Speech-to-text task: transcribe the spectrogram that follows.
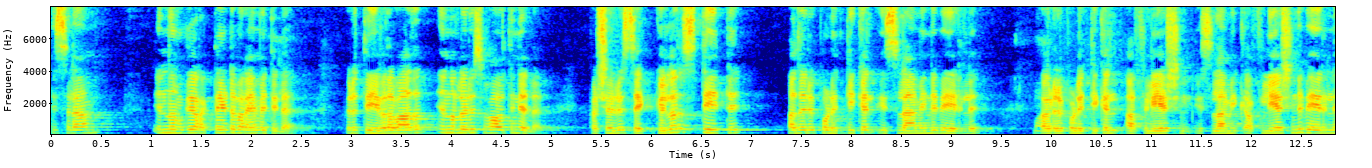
ഇസ്ലാം എന്ന് നമുക്ക് കറക്റ്റ് ആയിട്ട് പറയാൻ പറ്റില്ല. ഒരു തീവ്രവാദം എന്നുള്ള ഒരു സ്വഭാവത്തിന്റെ അല്ല. പക്ഷെ ഒരു സെക്യുലർ സ്റ്റേറ്റ് അതൊരു പൊളിറ്റിക്കൽ ഇസ്ലാമിന്റെ പേരിൽ അവരുടെ പൊളിറ്റിക്കൽ അഫിലിയേഷൻ ഇസ്ലാമിക് അഫിലിയേഷന്റെ പേരിൽ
